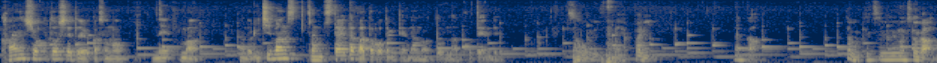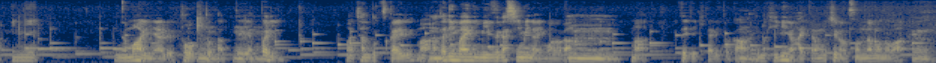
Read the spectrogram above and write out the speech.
感触としてというか、そのね、まあ、なんだろう、一番その伝えたかったことみたいなのはどんな古典で？そうですね。やっぱりなんか多分普通の人が身に身の回りにある陶器とかっうんてやっぱり、まあ、ちゃんと使える、まあ、うん。当たり前に水が染みないものが、ん。まあ、出てきたりとか、うん。今ひびが入ったらもちろんそんなものはうん。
